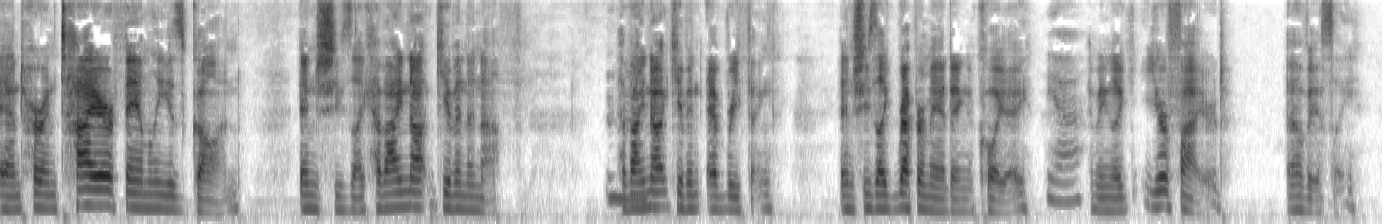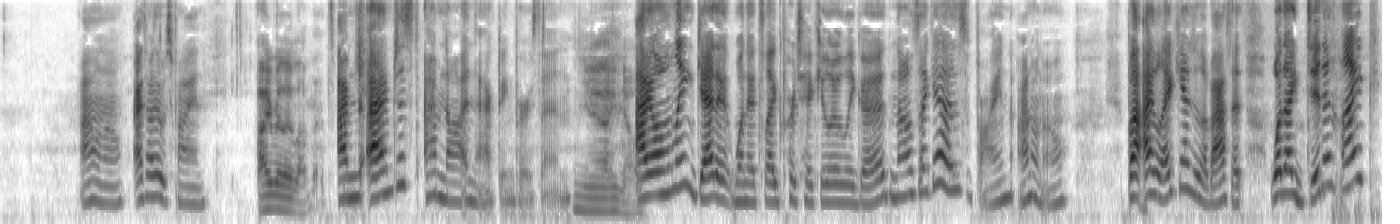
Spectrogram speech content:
and her entire family is gone. And she's like, Have I not given enough? Have I not given everything? And she's like reprimanding Okoye. Yeah. I mean, like, you're fired, obviously. I don't know. I thought it was fine. I really love that. speech. I'm I'm just I'm not an acting person. yeah, I know. I only get it when it's like particularly good, and I was like, yeah, this is fine. I don't know, but I like Angela Bassett. What I didn't like,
